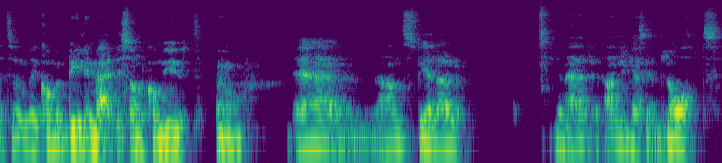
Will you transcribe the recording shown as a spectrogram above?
Eftersom det kommer Billy Madison kommer ju ut. Eh, han spelar den här, han är en ganska lat,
